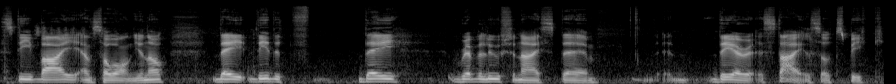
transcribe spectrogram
Steve Vai, and so on. You know, they did it. They revolutionized uh, their style, so to speak,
